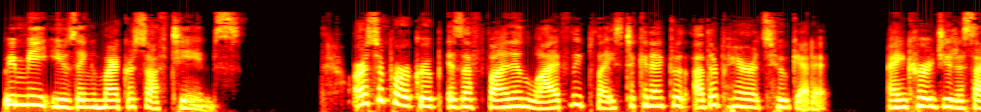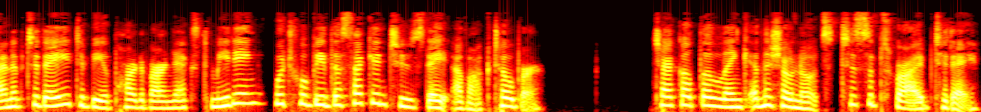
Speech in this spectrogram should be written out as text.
We meet using Microsoft Teams. Our support group is a fun and lively place to connect with other parents who get it. I encourage you to sign up today to be a part of our next meeting, which will be the second Tuesday of October. Check out the link in the show notes to subscribe today.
